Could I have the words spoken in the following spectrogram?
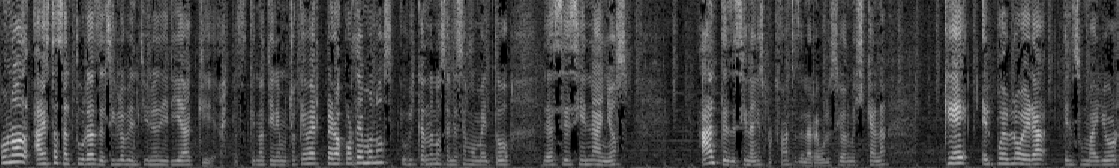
uno a estas alturas del siglo XXI diría que, pues, que no tiene mucho que ver, pero acordémonos, ubicándonos en ese momento de hace 100 años, antes de 100 años, porque fue antes de la Revolución Mexicana, que el pueblo era en su mayor,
